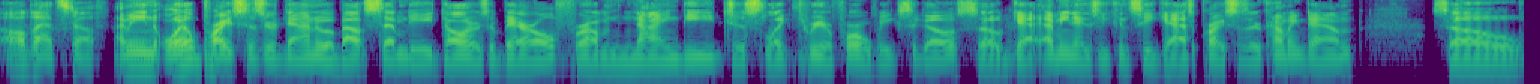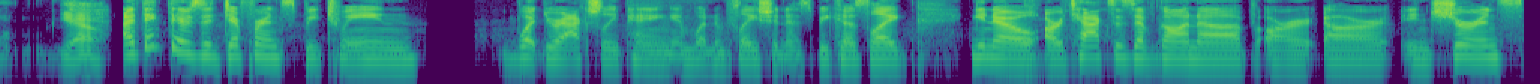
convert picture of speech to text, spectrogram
all that stuff? I mean, oil prices are down to about seventy-eight dollars a barrel from ninety just like three or four weeks ago. So, mm-hmm. ga- I mean, as you can see, gas prices are coming down. So, yeah, I think there's a difference between what you're actually paying and what inflation is because like, you know, our taxes have gone up, our our insurance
